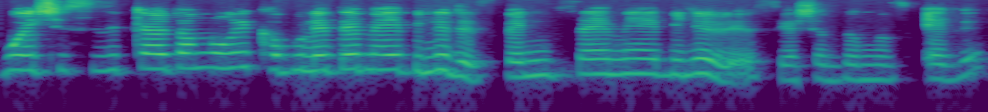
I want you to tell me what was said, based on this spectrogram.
Bu eşitsizliklerden dolayı kabul edemeyebiliriz, benimseyemeyebiliriz yaşadığımız evi.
